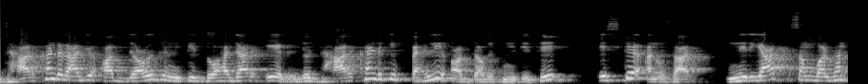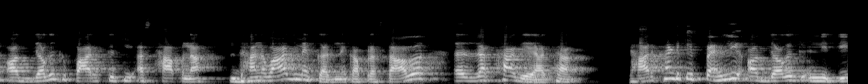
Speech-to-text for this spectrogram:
झारखंड राज्य औद्योगिक नीति 2001 जो झारखंड की पहली औद्योगिक नीति थी, इसके अनुसार निर्यात संवर्धन औद्योगिक पार्क की स्थापना धनबाद में करने का प्रस्ताव रखा गया था। झारखंड की पहली औद्योगिक नीति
